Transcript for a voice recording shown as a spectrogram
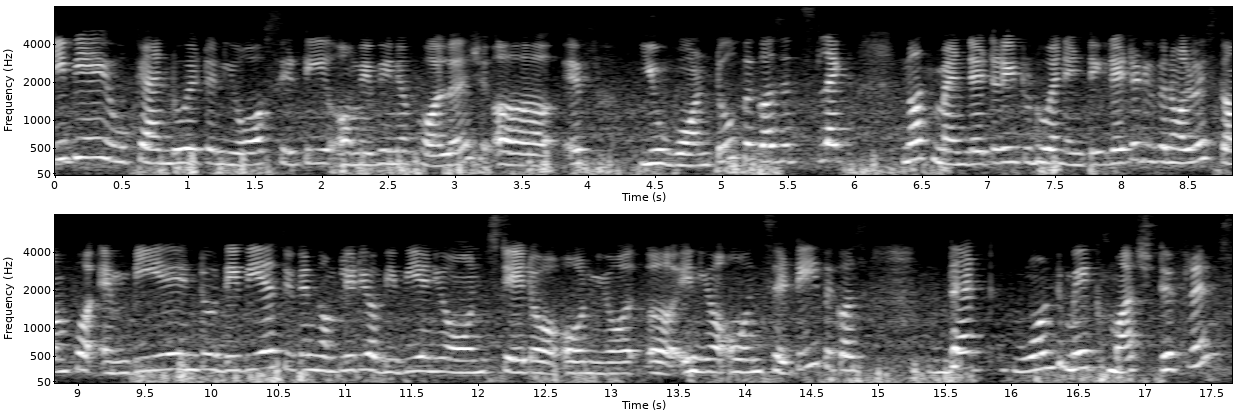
bba you can do it in your city or maybe in your college. Uh, if you want to because it's like not mandatory to do an integrated. You can always come for mba into dbs you can complete your bba in your own state or on your uh, in your own city because that won't make much difference.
